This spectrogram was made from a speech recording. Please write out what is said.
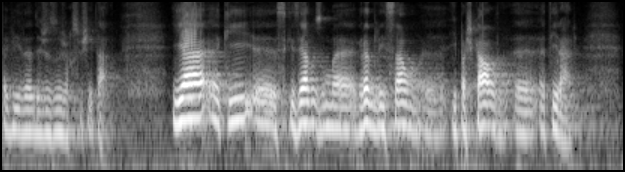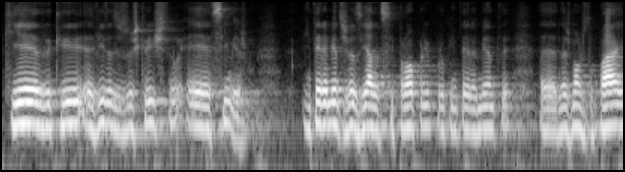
a vida de Jesus ressuscitado. E há aqui, eh, se quisermos, uma grande lição eh, e pascal eh, a tirar, que é de que a vida de Jesus Cristo é si mesmo, inteiramente esvaziada de si próprio, porque inteiramente nas mãos do Pai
